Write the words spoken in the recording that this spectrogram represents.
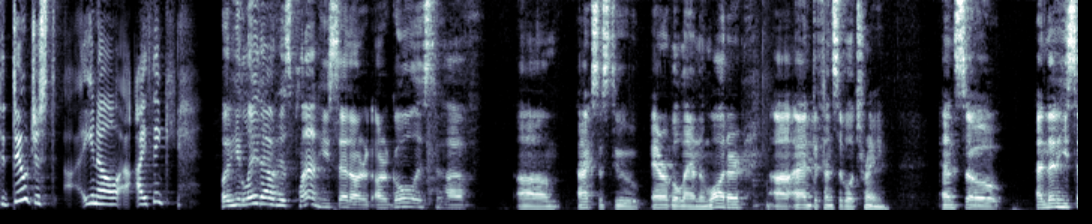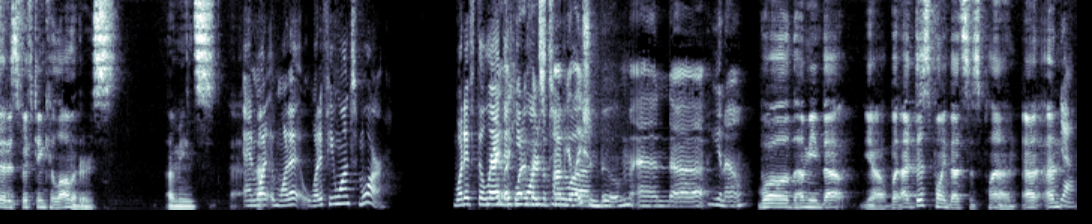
the dude just uh, you know I think But he laid out his plan. He said our our goal is to have um, access to arable land and water uh, and defensible terrain. And so, and then he said it's 15 kilometers. I mean, and what and what if- what if he wants more? What if the Right? land Like, that what he if there's wants a to, uh, population boom and uh, you know? well, I mean that, yeah. But at this point, that's his plan. And, and yeah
